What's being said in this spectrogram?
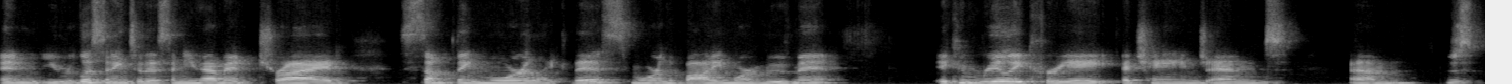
and you're listening to this and you haven't tried something more like this, more in the body, more movement, it can really create a change. And um, just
